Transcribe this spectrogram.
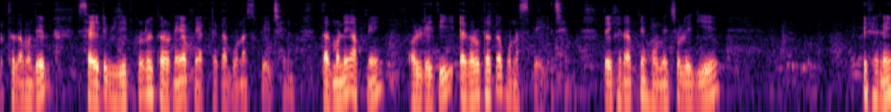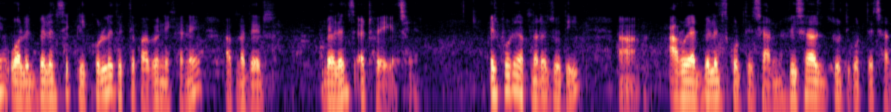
অর্থাৎ আমাদের সাইটে ভিজিট করার কারণে আপনি এক টাকা বোনাস পেয়েছেন। তার মানে আপনি অলরেডি এগারো টাকা বোনাস পেয়ে গেছেন। তো এখানে আপনি হোমে চলে গিয়ে এখানে ওয়ালেট ব্যালেন্সে ক্লিক করলে দেখতে পাবেন এখানে আপনাদের ব্যালেন্স অ্যাড হয়ে গেছে। এরপরে আপনারা যদি আরও অ্যাড ব্যালেন্স করতে চান রিচার্জ যদি করতে চান,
